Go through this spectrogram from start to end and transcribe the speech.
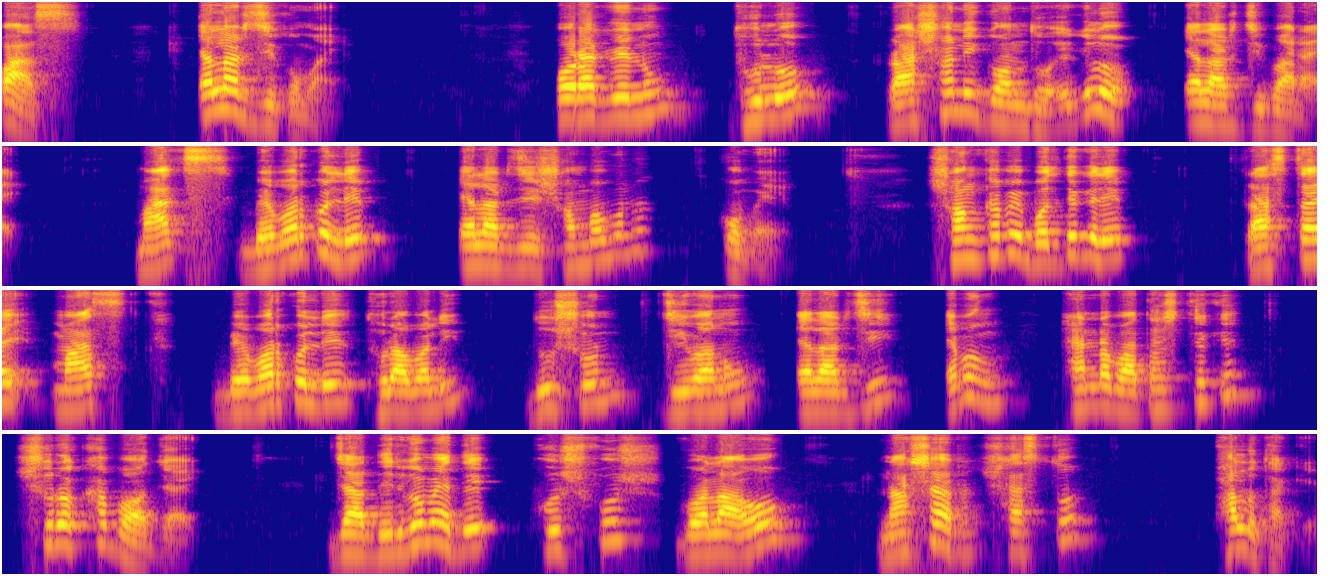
পাঁচ, অ্যালার্জি কমায়। পরাগরেণু, ধুলো, রাসায়নিক গন্ধ, এগুলো অ্যালার্জি বাড়ায়। মাস্ক ব্যবহার করলে অ্যালার্জির সম্ভাবনা কমে। সংক্ষেপে বলতে গেলে, রাস্তায় মাস্ক ব্যবহার করলে ধুলাবালি, দূষণ, জীবাণু, অ্যালার্জি এবং ঠান্ডা বাতাস থেকে সুরক্ষা পাওয়া যায়, যা দীর্ঘমেয়াদে ফুসফুস, গলা ও নাসার স্বাস্থ্য ভালো থাকে।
